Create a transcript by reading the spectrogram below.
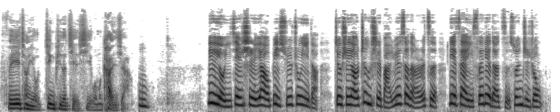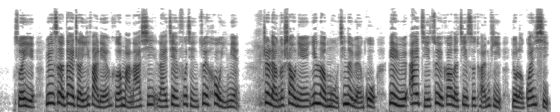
非常有精辟的解析，我们看一下。嗯，另有一件事要必须注意的，就是要正式把约瑟的儿子列在以色列的子孙之中。所以约瑟带着以法莲和马拿西来见父亲最后一面。这两个少年因了母亲的缘故，便与埃及最高的祭司团体有了关系。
